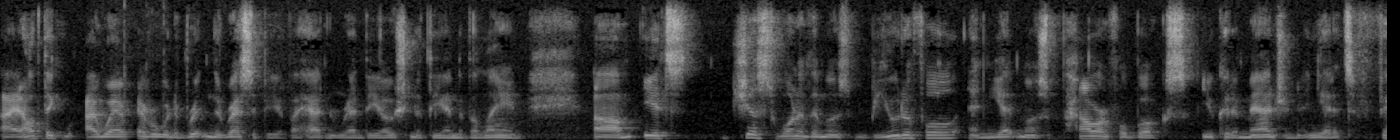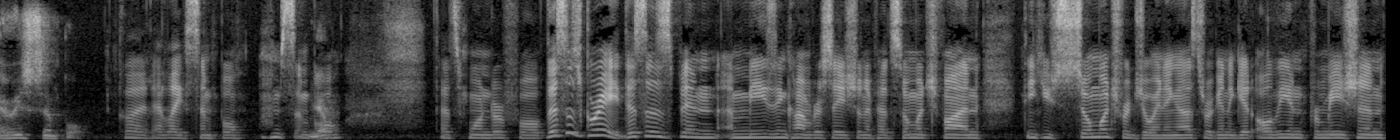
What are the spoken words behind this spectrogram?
I don't think I w- ever would have written the recipe if I hadn't read The Ocean at the End of the Lane. Um, it's just one of the most beautiful and yet most powerful books you could imagine, and yet it's very simple. Good. I like simple. I'm simple. That's wonderful. This is great. This has been amazing conversation. I've had so much fun. Thank you so much for joining us. We're going to get all the information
